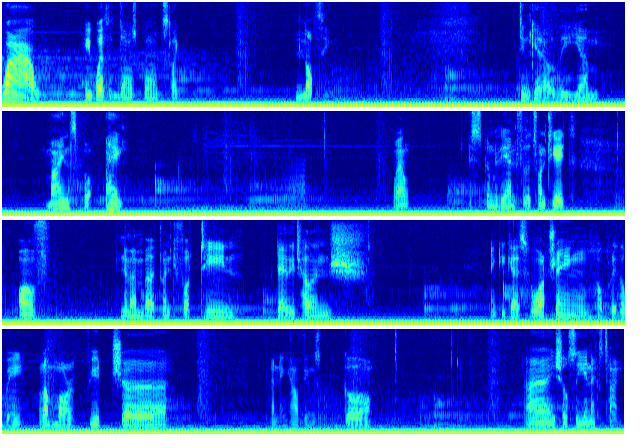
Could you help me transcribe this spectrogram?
Wow! He weathered those bullets like nothing. Didn't get out of the um, mines, but hey. Well, this is going to be the end for the 28th of November 2014 Daily Challenge. Thank you guys for watching. Hopefully there'll be a lot more in future, depending how things go. I shall see you next time.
